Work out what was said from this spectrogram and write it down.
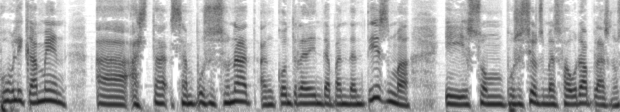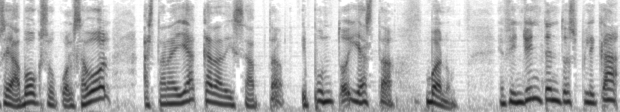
públicament eh, s'han posicionat en contra de l'independentisme i són posicions més favorables, no sé, a Vox o qualsevol, estan allà cada dissabte. I punto, i ja està. Bueno, en fi, jo intento explicar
